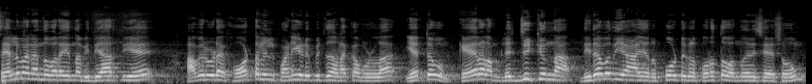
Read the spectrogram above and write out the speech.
സെൽവൻ എന്ന് പറയുന്ന വിദ്യാർത്ഥിയെ അവരുടെ ഹോട്ടലിൽ പണിയെടുപ്പിച്ചതടക്കമുള്ള ഏറ്റവും കേരളം ലജ്ജിക്കുന്ന നിരവധിയായ റിപ്പോർട്ടുകൾ പുറത്തു വന്നതിന് ശേഷവും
